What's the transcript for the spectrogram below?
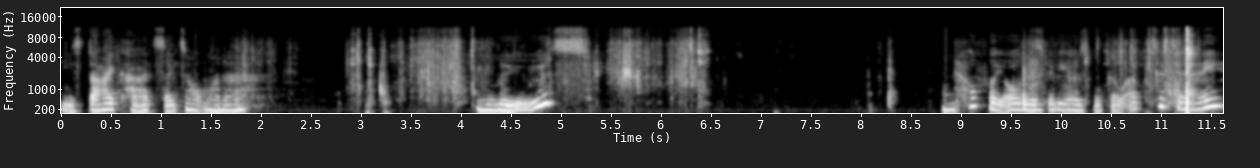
these die cuts I don't want to lose. And hopefully all these videos will go up today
